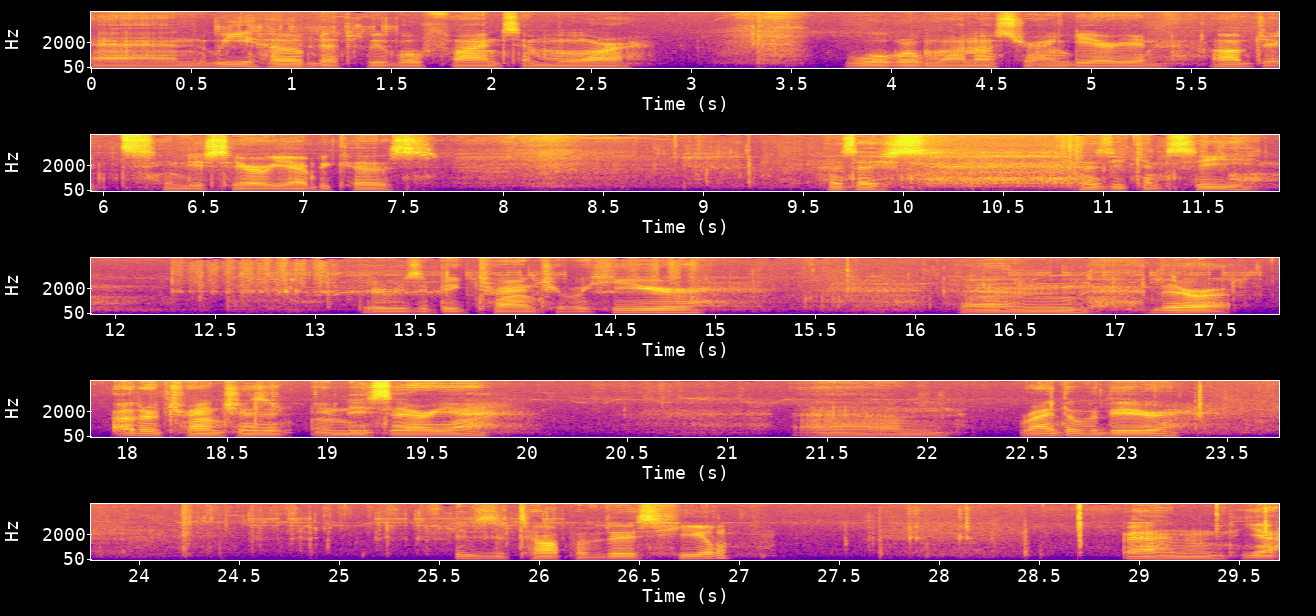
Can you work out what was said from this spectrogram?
and we hope that we will find some more World War One Austro-Hungarian objects in this area because as I as you can see there is a big trench over here and there are other trenches in this area and right over there is the top of this hill and yeah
